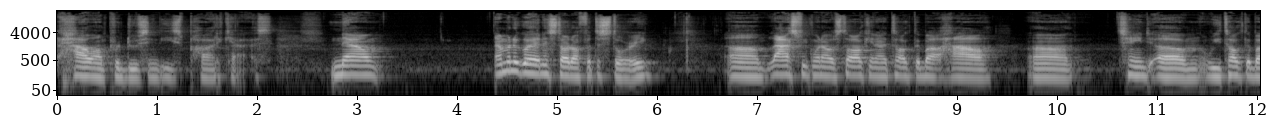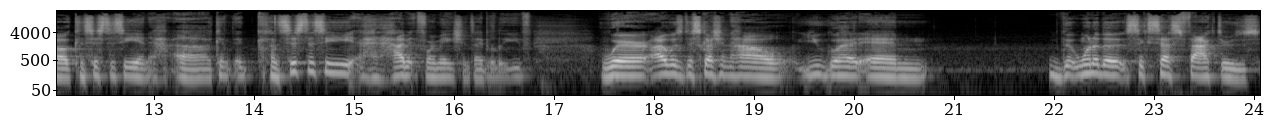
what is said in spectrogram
how I'm producing these podcasts. Now, I'm going to go ahead and start off with the story. Um, last week when I was talking, I talked about how um, change. Um, we talked about consistency and uh, con- consistency and habit formations, I believe, where I was discussing how you go ahead and the one of the success factors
